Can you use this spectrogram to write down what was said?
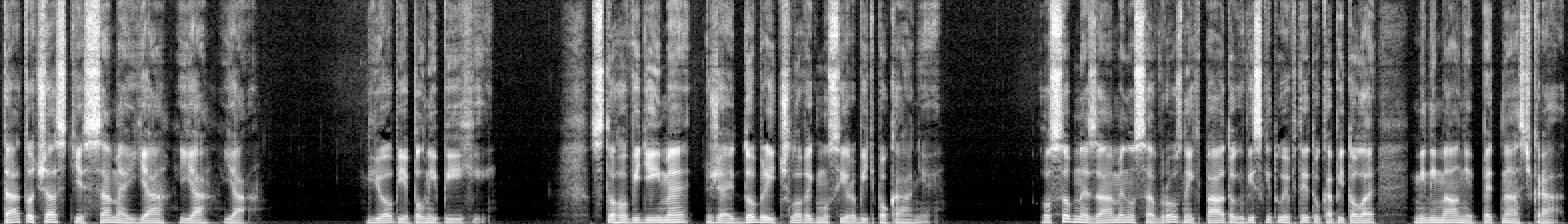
Táto časť je samé ja, ja, ja. Job je plný pýchy. Z toho vidíme, že aj dobrý človek musí robiť pokánie. Osobné zámeno sa v rôznych pádoch vyskytuje v tejto kapitole minimálne 15 krát.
